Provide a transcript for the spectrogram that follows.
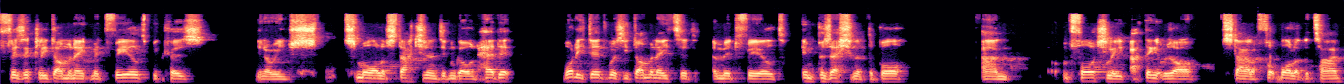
physically dominate midfield because you know he's small of stature and didn't go and head it. What he did was he dominated a midfield in possession of the ball, and unfortunately, I think it was our style of football at the time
